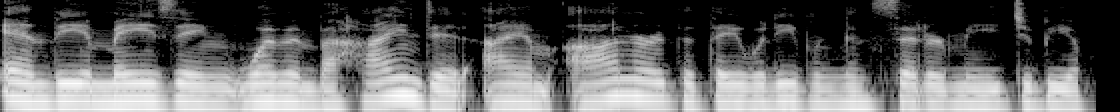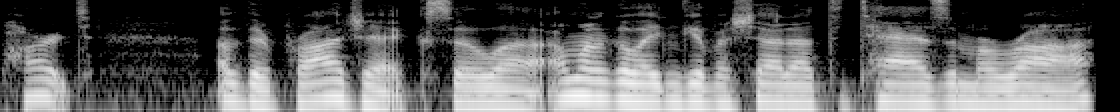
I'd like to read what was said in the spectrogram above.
and the amazing women behind it. I am honored that they would even consider me to be a part of their project. So uh, I want to go ahead and give a shout out to Taz and Mara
